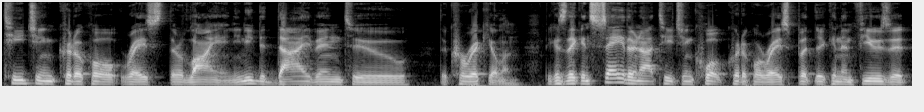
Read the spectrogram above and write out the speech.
teaching critical race, they're lying. You need to dive into the curriculum because they can say they're not teaching quote critical race, but they can infuse it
